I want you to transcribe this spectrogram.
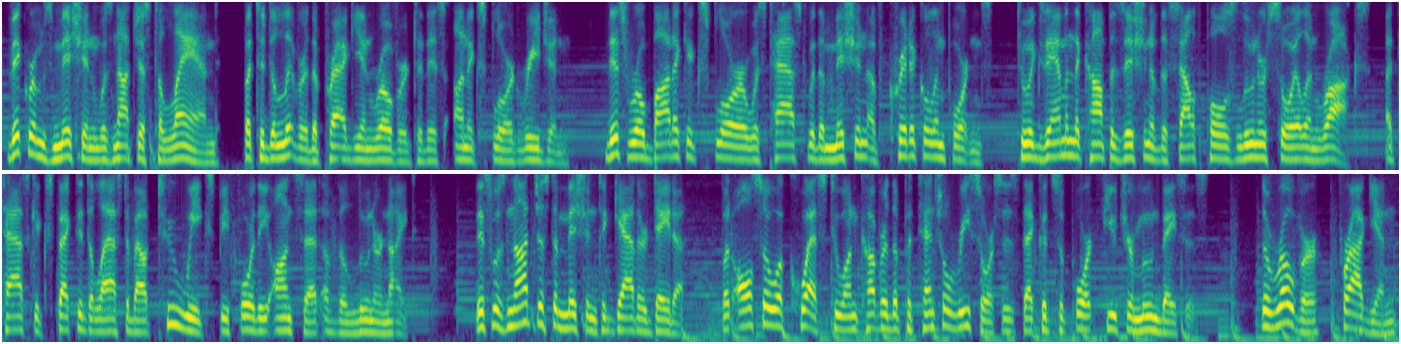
Vikram's mission was not just to land, but to deliver the Pragyan rover to this unexplored region. This robotic explorer was tasked with a mission of critical importance, to examine the composition of the South Pole's lunar soil and rocks, a task expected to last about two weeks before the onset of the lunar night. This was not just a mission to gather data, but also a quest to uncover the potential resources that could support future moon bases. The rover, Pragyan,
